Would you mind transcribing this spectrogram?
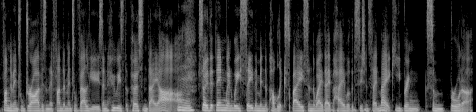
fundamental drivers and their fundamental values and who is the person they are mm. so that then when we see them in the public space and the way they behave or the decisions they make, you bring some broader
